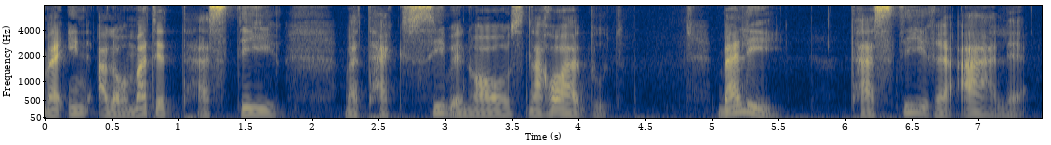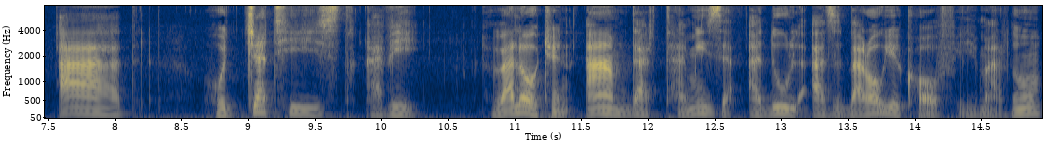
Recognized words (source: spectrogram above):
و این علامت تصدیق و تکسیب ناس نخواهد بود. بلی تصدیق اهل عدل حجتی است قوی ولکن امر در تمیز عدول از برای کافی مردم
